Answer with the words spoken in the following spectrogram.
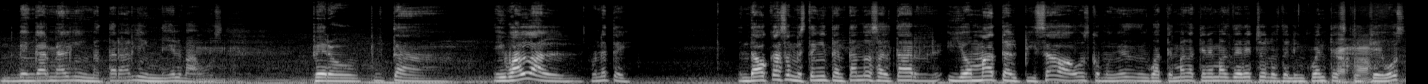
vengarme a alguien y matar a alguien, él va vos. Pero puta Igual al, ponete, en dado caso me estén intentando asaltar y yo mate al pisado, a vos, como en Guatemala tiene más derechos los delincuentes que, vos.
